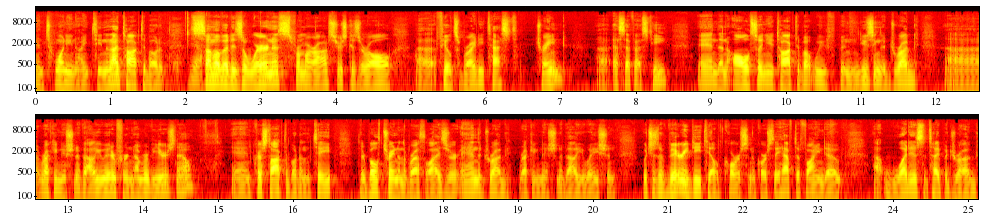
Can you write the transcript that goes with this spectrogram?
in 2019. And I've talked about it. Yeah. Some of it is awareness from our officers because they're all uh, field sobriety test trained, uh, SFST. And then also, and you talked about, we've been using the drug uh, recognition evaluator for a number of years now and Chris talked about on the tape, they're both trained on the breathalyzer and the drug recognition evaluation, which is a very detailed course. And of course, they have to find out uh, what is the type of drug,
